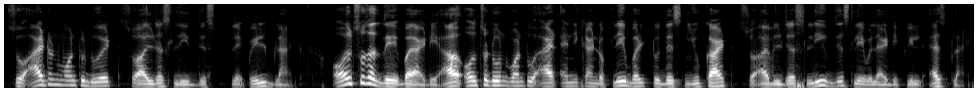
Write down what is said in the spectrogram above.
So I don't want to do it. So I'll just leave this field blank. Also the label ID. I also don't want to add any kind of label to this new card. So I will just leave this label ID field as blank.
